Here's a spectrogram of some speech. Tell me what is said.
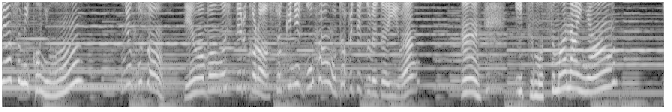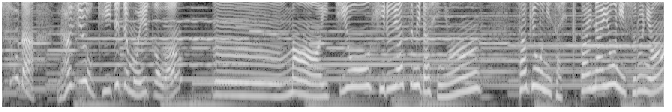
休みかにゃん？猫さん電話番をしてるから先にご飯を食べてくれといいわ。うんいつもすまないにゃん？そうだラジオ聞いててもいいかわ？うーんまあ一応昼休みだしにゃ作業に差し支えないようにするにゃん？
